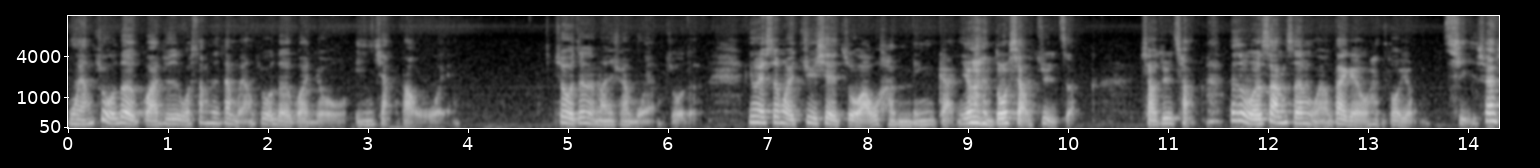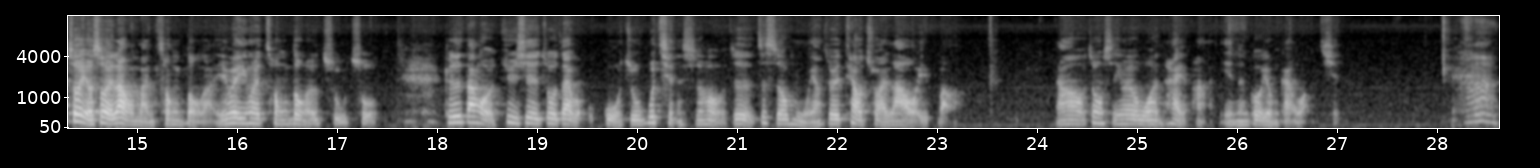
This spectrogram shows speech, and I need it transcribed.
母羊座乐观，就是我上次在母羊座乐观有影响到我耶，所以我真的蛮喜欢母羊座的。因为身为巨蟹座啊，我很敏感，有很多小剧场、小剧场。但是我的上升母羊带给我很多勇气，虽然说有时候也让我蛮冲动啊，也会因为冲动而出错。可是当我巨蟹座在我裹足不前的时候，这这时候母羊就会跳出来拉我一把。然后，纵使因为我很害怕，也能够勇敢往前。啊，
